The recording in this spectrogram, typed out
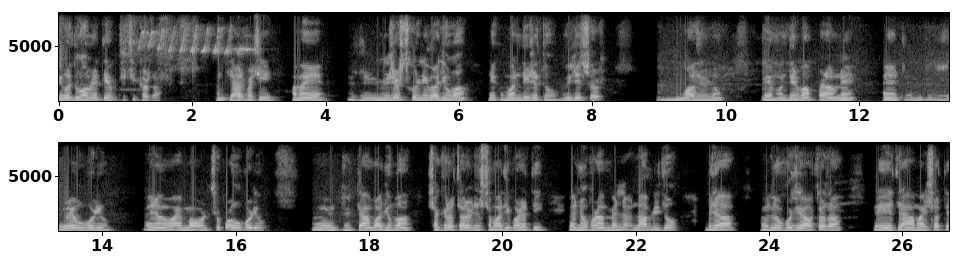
એ બધું અમને તે વખતે શીખવાડતા અને ત્યાર પછી અમે મિડલ સ્કૂલની બાજુમાં એક મંદિર હતું, વિલેશ્વર મહાદેવનું. એ મંદિરમાં પણ અમને રહેવું પડ્યું. એના, એમાં છુપાવવું પડ્યું? ત્યાં બાજુમાં શંકરાચાર્યની સમાધિ પણ હતી. એનો પણ અમે લાભ લીધો. બધા લોકો જે આવતા હતા એ ત્યાં અમારી સાથે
